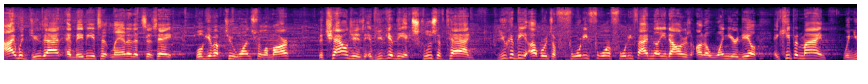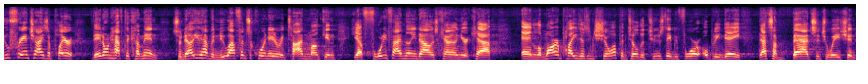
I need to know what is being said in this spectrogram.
I would do that, and maybe it's Atlanta that says, hey, we'll give up two ones for Lamar. The challenge is if you give the exclusive tag, you could be upwards of $44, 45 million dollars on a one-year deal. And keep in mind, when you franchise a player, they don't have to come in. So now you have a new offensive coordinator in Todd Monken. You have 45 million dollars counted on your cap. And Lamar probably doesn't show up until the Tuesday before opening day. That's a bad situation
